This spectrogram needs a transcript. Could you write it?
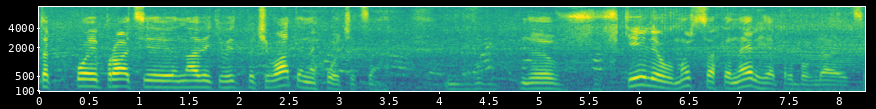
такої праці навіть відпочивати не хочеться. В, е, тілі, в мишцях енергія прибавляється.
